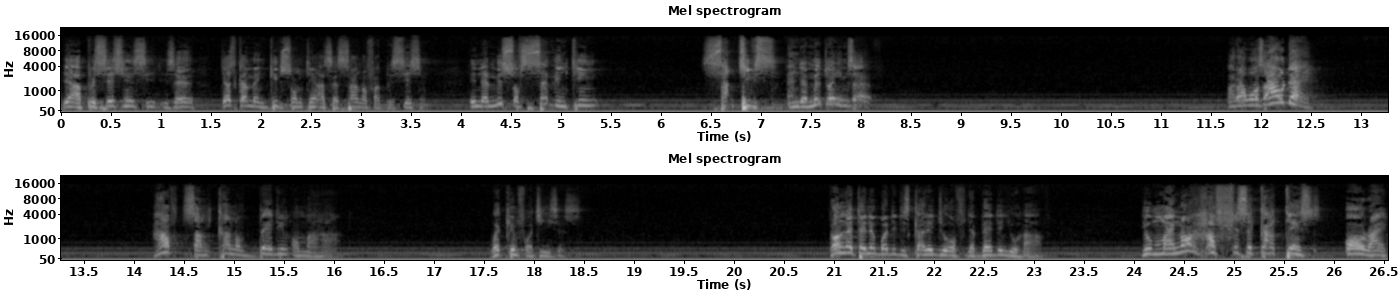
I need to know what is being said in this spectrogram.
Yeah, appreciation seed. He said, just come and give something as a sign of appreciation. In the midst of 17 chiefs and the major himself. But I was out there. Have some kind of burden on my heart. Working for Jesus. Don't let anybody discourage you of the burden you have. You might not have physical things, all right.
